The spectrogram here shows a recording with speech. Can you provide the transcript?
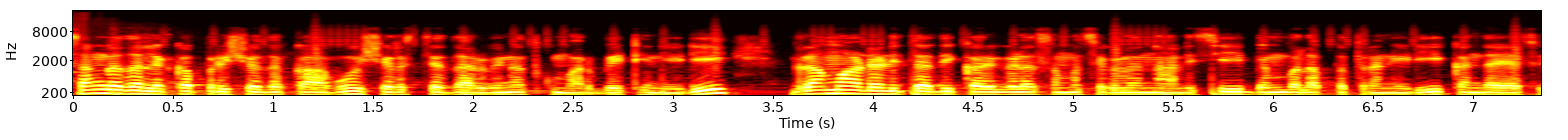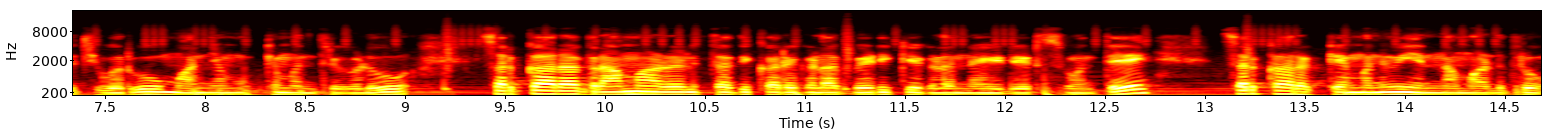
ಸಂಘದ ಲೆಕ್ಕ ಪರಿಶೋಧಕ ಹಾಗೂ ಶಿರಸ್ತೆದಾರ್ ವಿನೋದ್ ಕುಮಾರ್ ಭೇಟಿ ನೀಡಿ ಗ್ರಾಮಾಡಳಿತಾಧಿಕಾರಿಗಳ ಸಮಸ್ಯೆಗಳನ್ನು ಆಲಿಸಿ ಬೆಂಬಲ ಪತ್ರ ನೀಡಿ ಕಂದಾಯ ಸಚಿವರು, ಮಾನ್ಯ ಮುಖ್ಯಮಂತ್ರಿಗಳು, ಸರ್ಕಾರ ಗ್ರಾಮಾಡಳಿತಾಧಿಕಾರಿಗಳ ಬೇಡಿಕೆಗಳನ್ನು ಈಡೇರಿಸುವಂತೆ ಸರ್ಕಾರಕ್ಕೆ ಮನವಿಯನ್ನ ಮಾಡಿದ್ರು.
